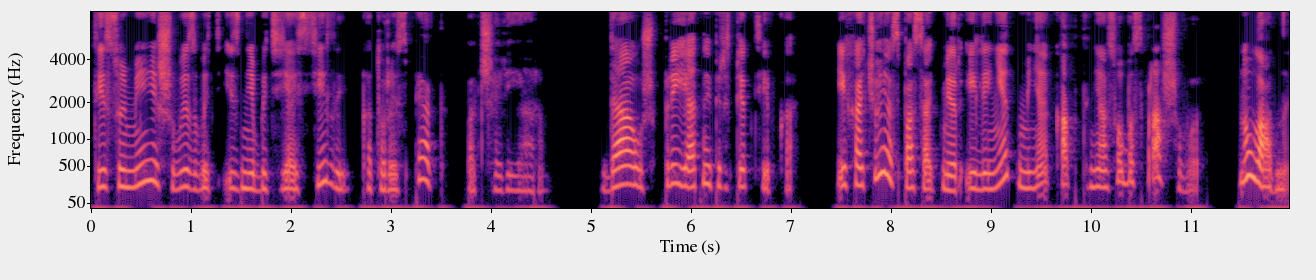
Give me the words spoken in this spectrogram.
Ты сумеешь вызвать из небытия силы, которые спят под Шарияром? Да уж, приятная перспективка. И хочу я спасать мир или нет, меня как-то не особо спрашивают. Ну ладно,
